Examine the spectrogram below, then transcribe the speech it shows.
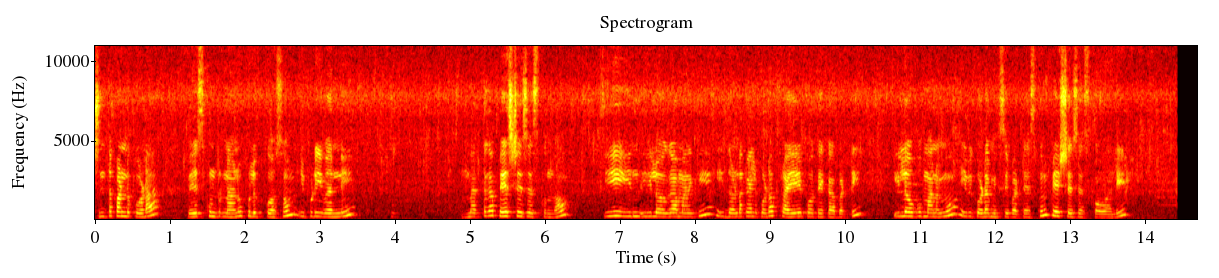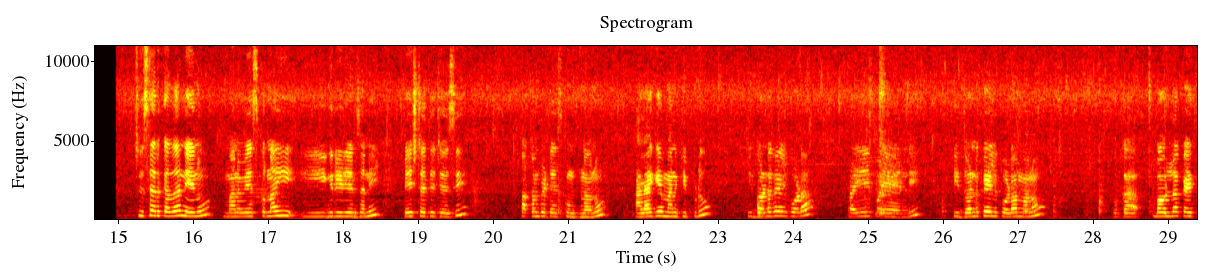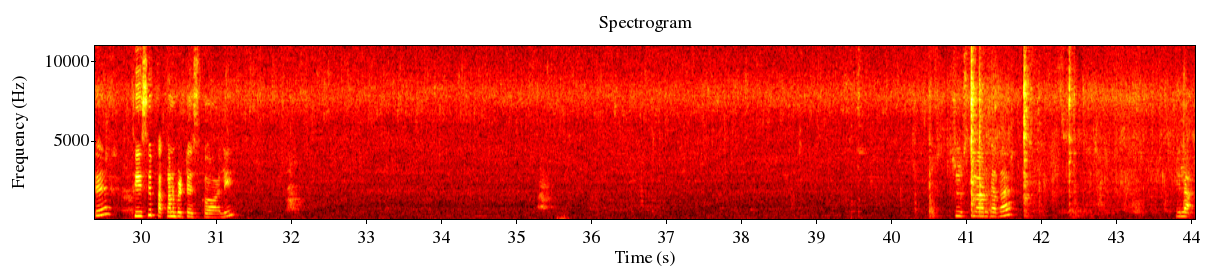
చింతపండు కూడా వేసుకుంటున్నాను పులుపు కోసం. ఇప్పుడు ఇవన్నీ మెత్తగా పేస్ట్ చేసేసుకుందాం. ఈ ఈలోగా మనకి ఈ దొండకాయలు కూడా ఫ్రై అయిపోతాయి కాబట్టి ఈలోపు మనము ఇవి కూడా మిక్సీ పట్టేసుకుని పేస్ట్ చేసేసుకోవాలి. చూసారు కదా నేను మనం వేసుకున్న ఈ ఇంగ్రీడియంట్స్ అని పేస్ట్ అయితే చేసి పక్కన పెట్టేసుకుంటున్నాను. అలాగే మనకి ఇప్పుడు ఈ దొండకాయలు కూడా ఫ్రై అయిపోయాయండి. ఈ దొండకాయలు కూడా మనం ఒక బౌల్లోకి అయితే తీసి పక్కన పెట్టేసుకోవాలి. చూస్తున్నారు కదా? ఇలా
